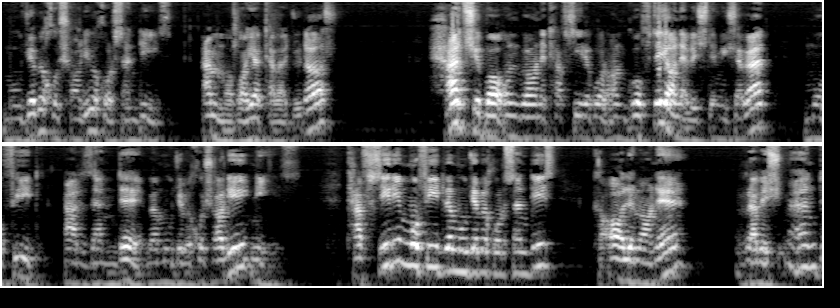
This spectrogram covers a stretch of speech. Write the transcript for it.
موجب خوشحالی و خورسندی است. اما باید توجه داشت هرچه با عنوان تفسیر قرآن گفته یا نوشته می شود مفید ارزنده و موجب خوشحالی نیست. تفسیری مفید و موجب خورسندی است که عالمانه روشمند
